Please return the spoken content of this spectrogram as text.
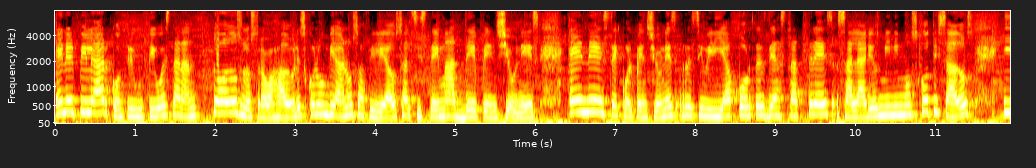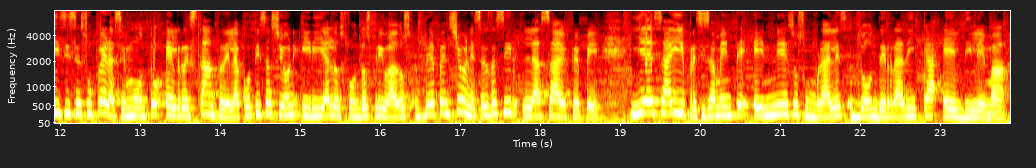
En el pilar contributivo estarán todos los trabajadores colombianos afiliados al sistema de pensiones. En este Colpensiones recibiría por de hasta tres salarios mínimos cotizados y si se supera ese monto, el restante de la cotización iría a los fondos privados de pensiones, es decir, las AFP. Y es ahí precisamente en esos umbrales donde radica el dilema.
